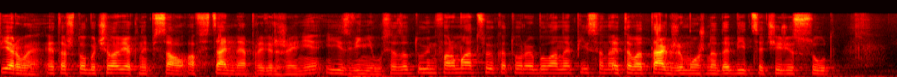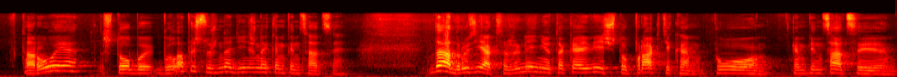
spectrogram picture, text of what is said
Первое, это чтобы человек написал официальное опровержение и извинился за ту информацию, которая была написана. Этого также можно добиться через суд. Второе, чтобы была присуждена денежная компенсация. Да, друзья, к сожалению, такая вещь, что практика по компенсации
